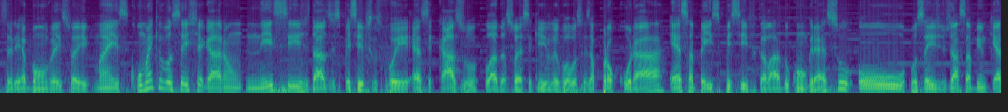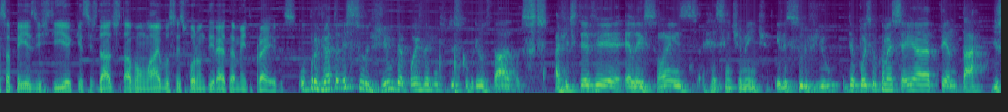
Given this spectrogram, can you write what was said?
Seria bom ver isso aí. Mas como é que vocês chegaram nesses dados específicos? Foi esse caso lá da Suécia que levou vocês a procurar essa API específica lá do Congresso? Ou vocês já sabiam que essa API existia, que esses dados estavam lá e vocês foram diretamente para eles? O projeto ele surgiu depois da gente descobrir os dados. A gente teve eleições recentemente. Ele surgiu depois que eu comecei a tentar descobrir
